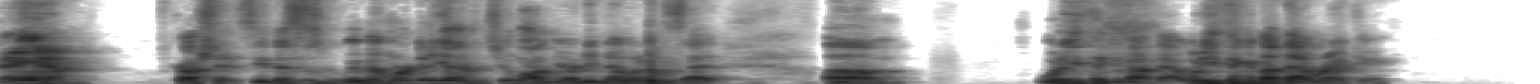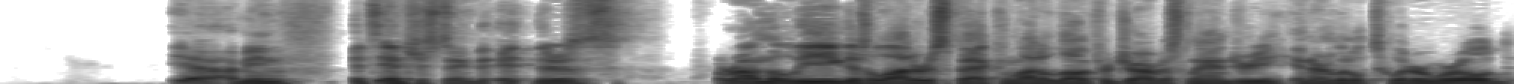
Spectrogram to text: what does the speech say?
Bam, crush it. See, this is we've been working together for too long. You already know what I'm gonna say. Um, what do you think about that? What do you think about that ranking? Yeah, I mean, it's interesting. It, there's around the league, there's a lot of respect and a lot of love for Jarvis Landry in our little Twitter world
